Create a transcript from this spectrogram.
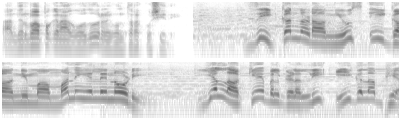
ನಿರ್ಮಾಪಕನಾಗುವುದು ನನಗೊಂಥರ ಖುಷಿ ಇದೆ. ಜಿ ಕನ್ನಡ ನ್ಯೂಸ್ ಈಗ ನಿಮ್ಮ ಮನೆಯಲ್ಲೇ ನೋಡಿ. ಎಲ್ಲ ಕೇಬಲ್ಗಳಲ್ಲಿ ಈಗ ಲಭ್ಯ.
